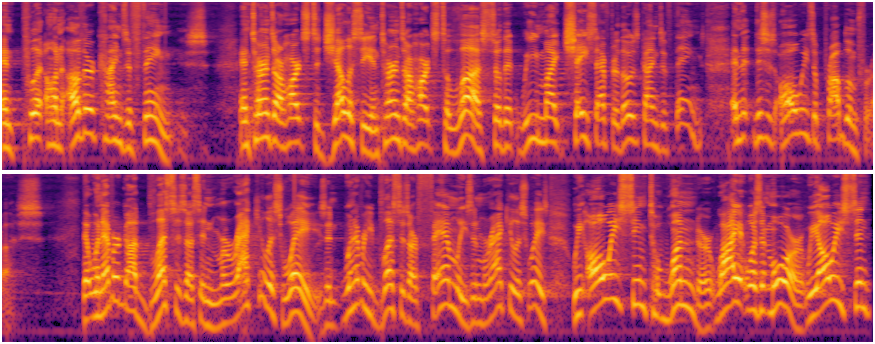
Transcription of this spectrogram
and put on other kinds of things and turns our hearts to jealousy and turns our hearts to lust so that we might chase after those kinds of things. And th- this is always a problem for us. That whenever God blesses us in miraculous ways, and whenever He blesses our families in miraculous ways, we always seem to wonder why it wasn't more. We always seem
